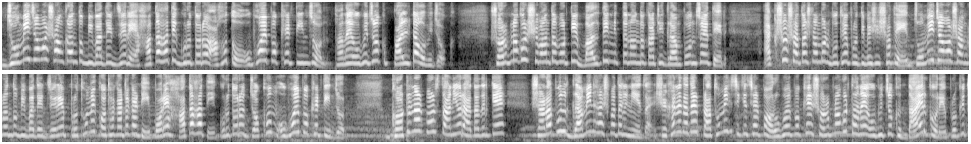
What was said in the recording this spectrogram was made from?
জমি জমা সংক্রান্ত বিবাদের জেরে হাতাহাতি গুরুতর আহত উভয় পক্ষের তিনজন। থানায় অভিযোগ, পাল্টা অভিযোগ। সরবনগর সীমান্তবর্তী বালতি নিত্যানন্দ কাঠি গ্রাম পঞ্চায়েতের একশো সাতাশ নম্বর বুথে প্রতিবেশীর সাথে জমি জমা সংক্রান্ত বিবাদের জেরে প্রথমে কথা কাটাকাটি, পরে হাতাহাতি, গুরুতর জখম উভয় পক্ষের তিনজন। ঘটনার পর স্থানীয়রা তাদেরকে সারাপুল গ্রামীণ হাসপাতালে নিয়ে যায়। সেখানে তাদের প্রাথমিক চিকিৎসার পর উভয় পক্ষের স্বরূপনগর থানায় অভিযোগ দায়ের করে প্রকৃত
